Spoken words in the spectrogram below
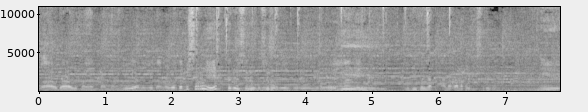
wah udah lumayan panjang juga nih kita ngobrol. Tapi seru ya. Seru seru seru seru. seru, seru. lagi lebih banyak anak-anak lebih seru kan? Iya.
